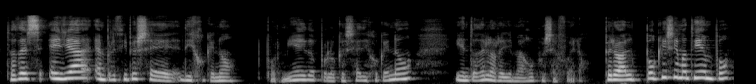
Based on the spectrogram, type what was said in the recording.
Entonces ella en principio se dijo que no, por miedo, por lo que sea, dijo que no, y entonces los Reyes Magos pues se fueron. Pero al poquísimo tiempo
